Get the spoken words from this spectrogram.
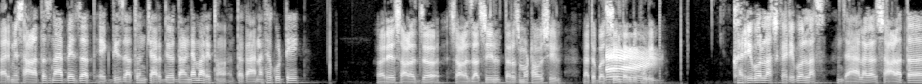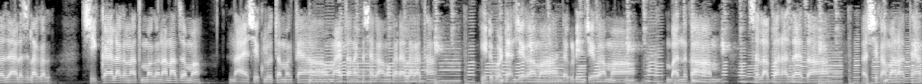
अरे मी शाळेतच ना अभ्यास जात. एक दिवस जातून चार दिवस दांडा मारत तर कानाचं कुठे? अरे शाळेत जा शाळेत जाशील तरच मोठा होशील. नाही तर बसशील दगडी फोडीत खरी बोललास खरी बोललास. जायला शाळा तर जायलाच लागल. शिकायला लागल तर मग ना जमा. नाही शिकलो तर मग त्या माहिती ना कसं कामं करायला आता. इटभट्यांची कामं दगडींचे कामं बांधकाम सला भरा जायचा अशी कामं राहतात.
